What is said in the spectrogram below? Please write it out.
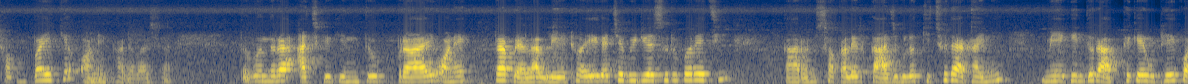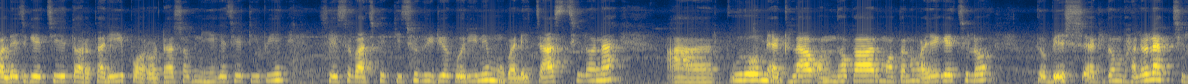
সবাইকে অনেক ভালোবাসা। তো বন্ধুরা, আজকে কিন্তু প্রায় অনেকটা বেলা লেট হয়ে গেছে ভিডিও শুরু করেছি। কারণ সকালের কাজগুলো কিছু দেখায়নি মেয়ে কিন্তু রাত থেকে উঠেই কলেজ গেছে, তরকারি, পরোটা সব নিয়ে গেছে টিফিন। সেসব আজকে কিছু ভিডিও করিনি, মোবাইলে চার্জ ছিল না। আর পুরো মেঘলা অন্ধকার মতন হয়ে গেছিল। তো বেশ একদম ভালো লাগছিল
